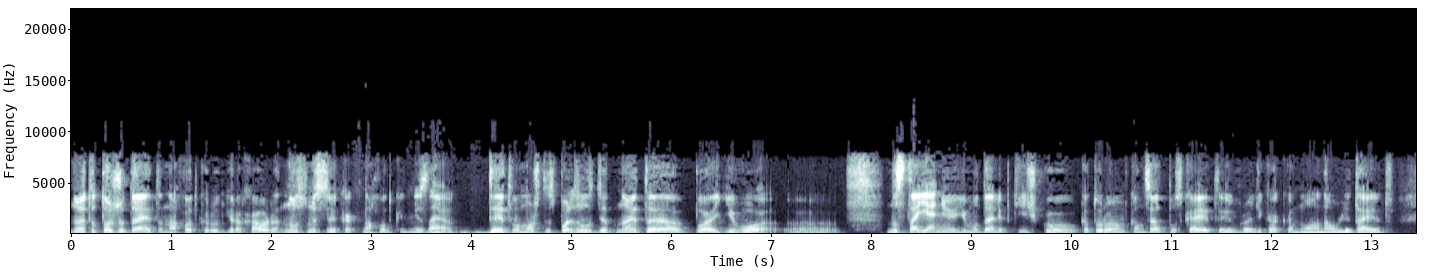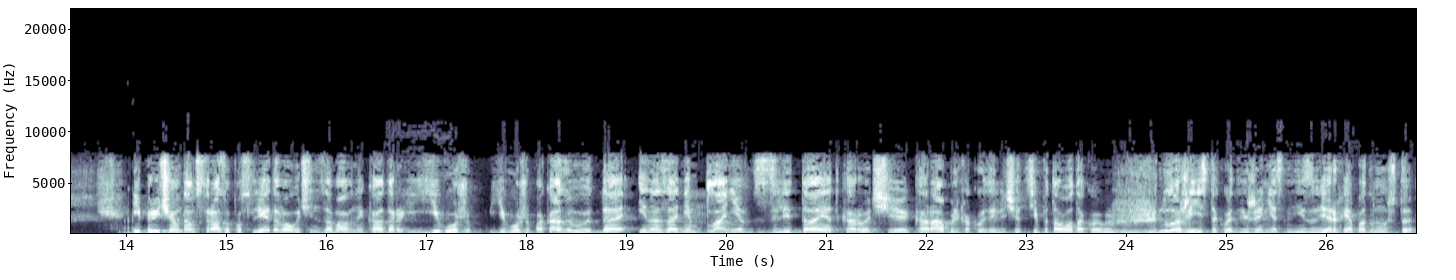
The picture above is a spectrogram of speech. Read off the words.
но это тоже, да, это находка Рутгера Хауэра. Ну, в смысле, как находка, не знаю, до этого, может, использовалась где-то, но это по его э, настоянию ему дали птичку, которую он в конце отпускает, и вроде как ну, она улетает и причем там сразу после этого очень забавный кадр, его же, его же показывают, да, и на заднем плане взлетает, короче, корабль какой-то или что-то типа того такое. Ну, тоже есть такое движение снизу вверх. Я подумал, что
